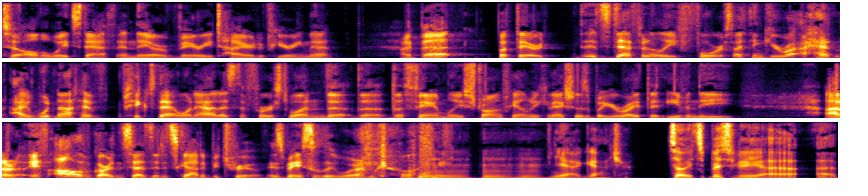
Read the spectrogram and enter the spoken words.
To all the wait staff, and they are very tired of hearing that. I bet. But they're it's definitely forced. I think you're right. I hadn't I would not have picked that one out as the first one, the the the family strong family connections, but you're right that even the I don't know, if Olive Garden says it it's got to be true. Is basically where I'm going. hmm Yeah, gotcha. So it's basically a, a,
